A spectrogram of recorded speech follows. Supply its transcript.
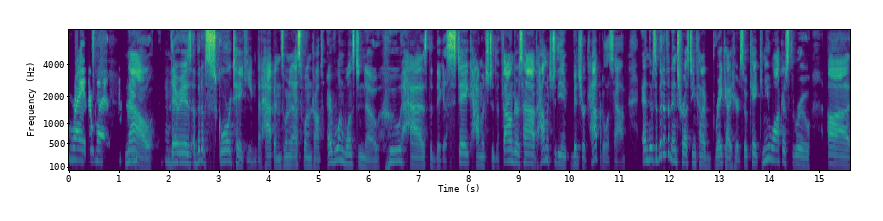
Right, there was. Mm-hmm. Now, Mm-hmm. There is a bit of score taking that happens when an S1 drops. Everyone wants to know who has the biggest stake, how much do the founders have, how much do the venture capitalists have. And there's a bit of an interesting kind of breakout here. So, Kate, can you walk us through uh,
